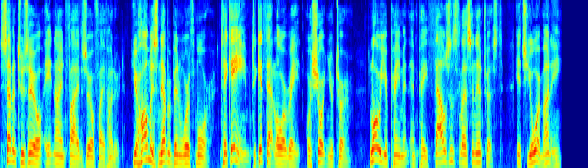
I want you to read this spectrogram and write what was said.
720-895-0500. Your home has never been worth more. Take AIM to get that lower rate or shorten your term. Lower your payment and pay thousands less in interest. It's your money.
